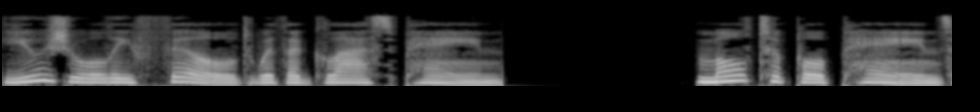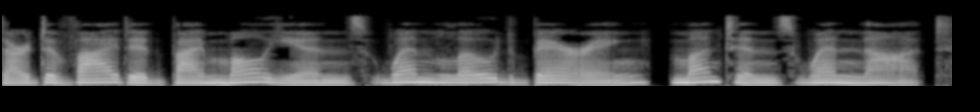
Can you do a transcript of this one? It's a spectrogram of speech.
usually filled with a glass pane. Multiple panes are divided by mullions when load-bearing, muntins when not.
